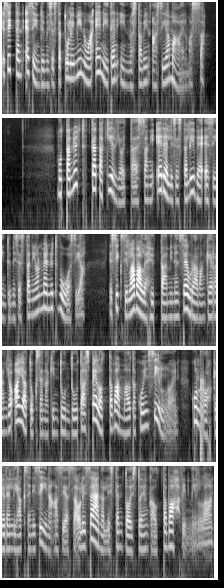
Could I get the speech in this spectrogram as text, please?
Ja sitten esiintymisestä tuli minua eniten innostavin asia maailmassa. Mutta nyt tätä kirjoittaessani edellisestä live-esiintymisestäni on mennyt vuosia – ja siksi lavalle hyppääminen seuraavan kerran jo ajatuksenakin tuntuu taas pelottavammalta kuin silloin, kun rohkeuden lihakseni siinä asiassa oli säännöllisten toistojen kautta vahvimmillaan.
